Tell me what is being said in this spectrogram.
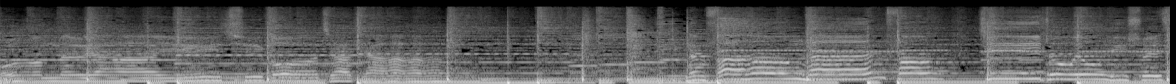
我们俩一起过家家。南方，南方，记忆中水在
